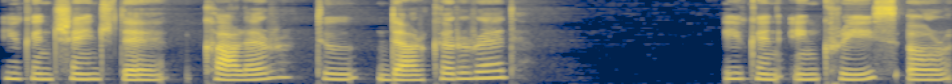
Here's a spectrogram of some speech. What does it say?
You can change the color to darker red. You can increase or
